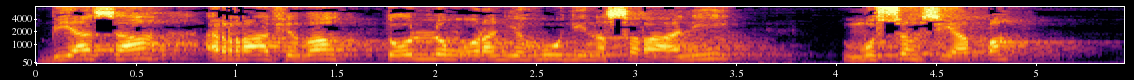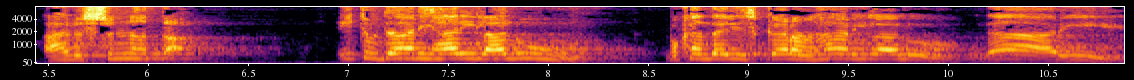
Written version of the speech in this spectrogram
Biasa Ar-Rafidah tolong orang Yahudi Nasrani Musuh siapa? Ahlu Sunnah tak? Itu dari hari lalu Bukan dari sekarang, hari lalu Dari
